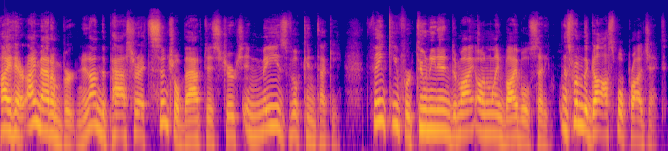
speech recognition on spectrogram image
Hi there, I'm Adam Burton, and I'm the pastor at Central Baptist Church in Maysville, Kentucky. Thank you for tuning in to my online Bible study. It's from the Gospel Project.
